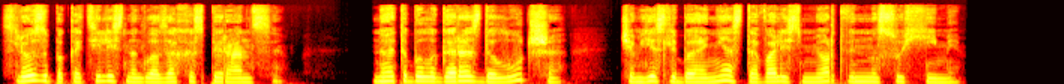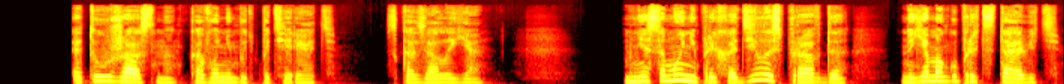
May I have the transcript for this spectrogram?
Слезы покатились на глазах Эсперанцы. Но это было гораздо лучше, чем если бы они оставались мертвенно-сухими. «Это ужасно, кого-нибудь потерять», — сказала я. Мне самой не приходилось, правда, но я могу представить.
